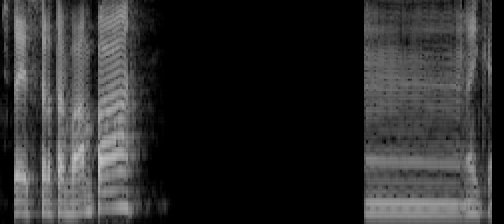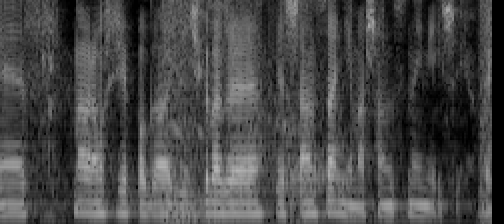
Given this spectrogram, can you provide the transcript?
Czy to jest strata wampa? Mm, I guess. Dobra, muszę się pogodzić. Chyba, że jest szansa. Nie ma szans najmniejszej. okej.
